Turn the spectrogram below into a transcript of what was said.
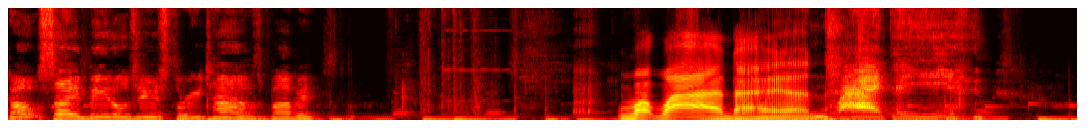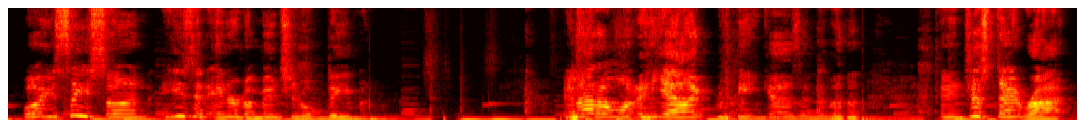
Don't say Beetlejuice three times, Bobby. What, why, Dad? Why, Dad? Well, you see, son, he's an interdimensional demon. And I don't want to, yeah, like, he goes into the, and it just ain't right.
